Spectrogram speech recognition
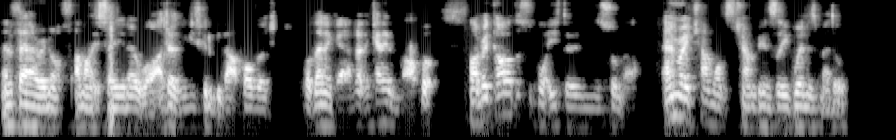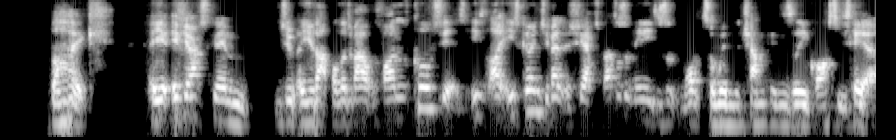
then fair enough. I might say, you know what, I don't think he's going to be that bothered. But then again, I don't think anyone are. But like, regardless of what he's doing in the summer, Emre Can wants Champions League winners medal. Like, you, if you're asking him, are you that bothered about the final? Of course he is. He's like he's going to Juventus, yes, but that doesn't mean he doesn't want to win the Champions League whilst he's here.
